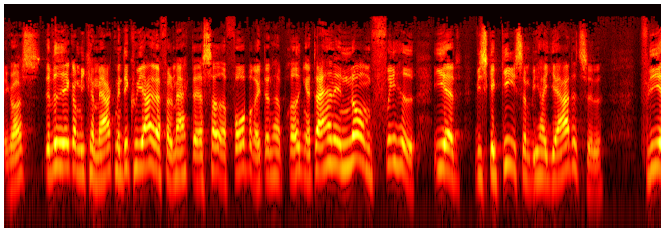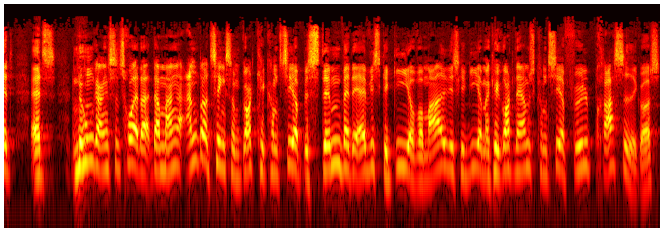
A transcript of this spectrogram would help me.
Ikke også? Det ved jeg ikke, om I kan mærke, men det kunne jeg i hvert fald mærke, da jeg sad og forberedte den her prædiken, at der er en enorm frihed i, at vi skal give, som vi har hjerte til. Fordi at, at nogle gange, så tror jeg, der, der er mange andre ting, som godt kan komme til at bestemme, hvad det er, vi skal give, og hvor meget vi skal give, og man kan godt nærmest komme til at føle presset, ikke også?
